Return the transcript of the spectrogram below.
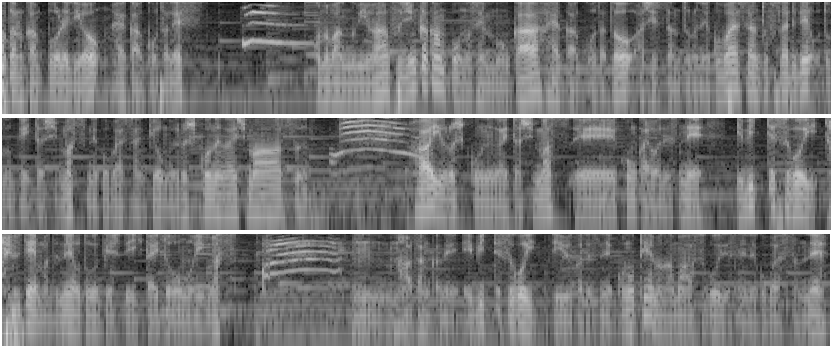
ータの漢方レディオ早川コータです。この番組は婦人科漢方の専門家早川コータとアシスタントの猫林さんと2人でお届けいたします。猫林さん今日もよろしくお願いします。はいよろしくお願いいたします、えー、今回はですねエビってすごいというテーマでねお届けしていきたいと思います。うん、まあなんかね、エビってすごいっていうかですね、このテーマがまあすごいですね、猫林さんね。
